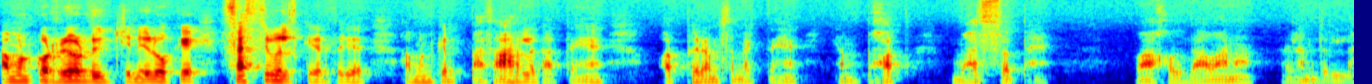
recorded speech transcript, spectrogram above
हम उनको रियो डी जनेरो के फेस्टिवल्स के इर्द गिर्द, हम उनके बाज़ार लगाते हैं और फिर हम समझते हैं कि हम बहुत महसब हैं। वाखुर दावाना अलहमदिल्ला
